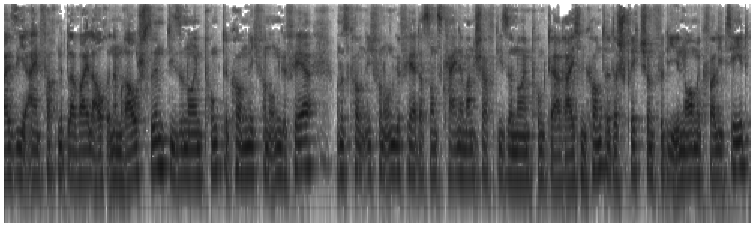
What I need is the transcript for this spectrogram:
weil sie einfach mittlerweile auch in einem Rausch sind. Diese neun Punkte kommen nicht von ungefähr und es kommt nicht von ungefähr, dass sonst keine Mannschaft diese neun Punkte erreichen konnte. Das spricht schon für die enorme Qualität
